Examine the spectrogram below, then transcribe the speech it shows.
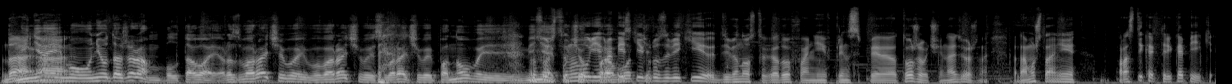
да, Меняй а, ему, у него даже рама болтовая. Разворачивай, выворачивай, сворачивай по новой, Ну, меняй слушайте, пучок ну, европейские проводки. грузовики 90-х годов, они, в принципе, тоже очень надежны, потому что они просты, как 3 копейки.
